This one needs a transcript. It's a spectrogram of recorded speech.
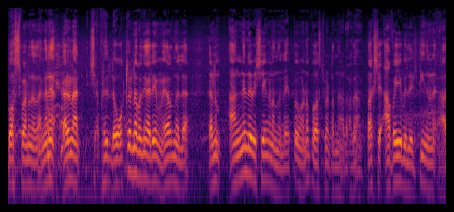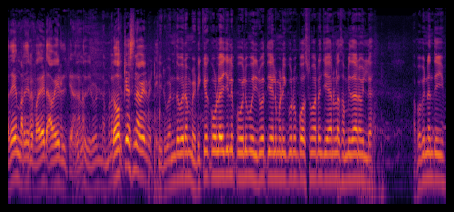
പോസ്റ്റ്മോർട്ടം നടന്നത് അങ്ങനെ കാരണം അപ്പോഴത്തെ ഡോക്ടറിനെ പറഞ്ഞ കാര്യം വേറൊന്നുമില്ല. കാരണം അങ്ങനെ വിഷയങ്ങളൊന്നുമില്ല. എപ്പോൾ വേണം പോസ്റ്റ് പോസ്റ്റ്മോർട്ടം നടത്താം. പക്ഷേ അവൈലബിലിറ്റി അദ്ദേഹം പറഞ്ഞൊരു വൈഡ് അവൈലബിലിറ്റിയാണ് കാരണം ഡോക്ടേഴ്സിന് അവൈലബിലിറ്റി. തിരുവനന്തപുരം മെഡിക്കൽ കോളേജിൽ പോലും ഒരു ഇരുപത്തിനാല് മണിക്കൂറും പോസ്റ്റ്മോർട്ടം ചെയ്യാനുള്ള സംവിധാനമില്ല. അപ്പോൾ പിന്നെന്ത് ചെയ്യും?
